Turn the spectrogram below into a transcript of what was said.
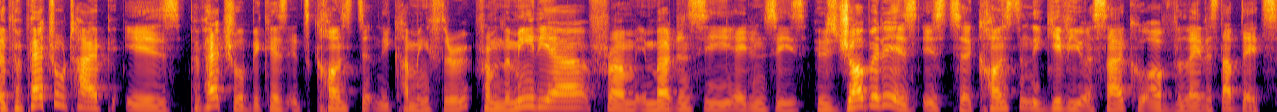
The perpetual type is perpetual because it's constantly coming through from the media, from emergency agencies, whose job it is is to constantly give you a cycle of the latest updates.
